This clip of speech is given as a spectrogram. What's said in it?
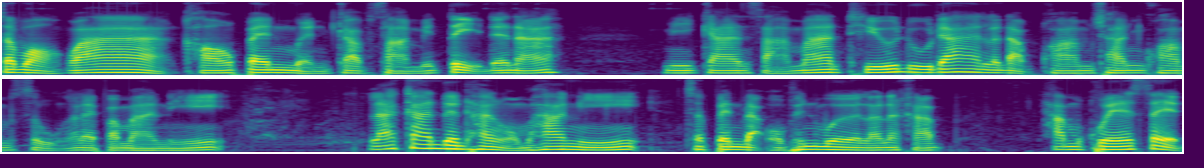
จะบอกว่าเขาเป็นเหมือนกับ 3 มิติด้วยนะ มีการสามารถทิ้วดูได้ระดับความชันความสูงอะไรประมาณนี้ และการเดินทางของภาคนี้จะเป็นแบบ Open World แล้วนะครับทำเควสเสร็จ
